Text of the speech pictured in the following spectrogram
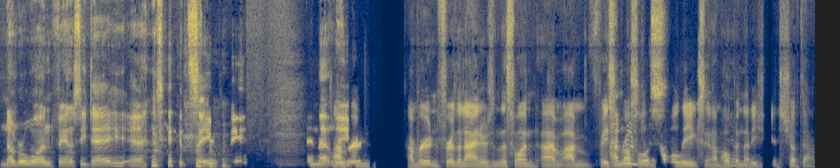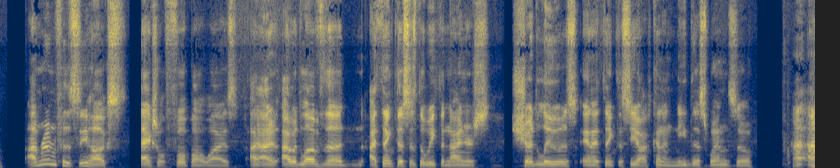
number one fantasy day, and it saved me in that I'm league. rooting, I'm rooting for the Niners in this one. I'm I'm facing I'm Russell in a a S- couple leagues, and I'm hoping that he gets shut down. I'm rooting for the Seahawks. Actual football wise, I, I I would love the. I think this is the week the Niners should lose, and I think the Seahawks kind of need this win. So I, I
